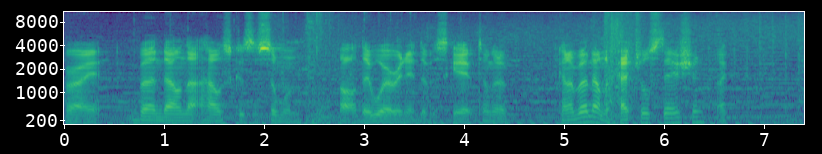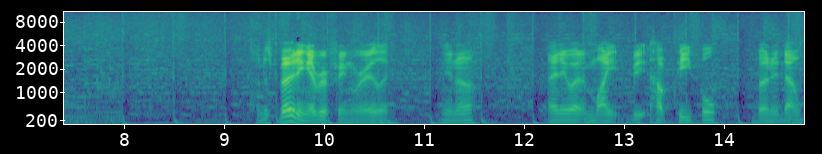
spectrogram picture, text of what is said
Right. Burn down that house because there's someone... Oh, they were in it. They've escaped. I'm gonna... Can I burn down the petrol station? I... I'm just burning everything, really. You know? anywhere it might be, have people, burn it down.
